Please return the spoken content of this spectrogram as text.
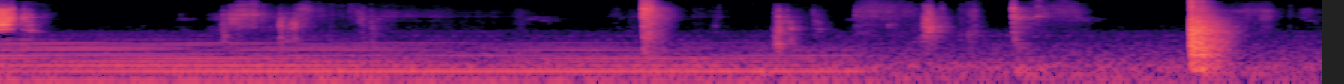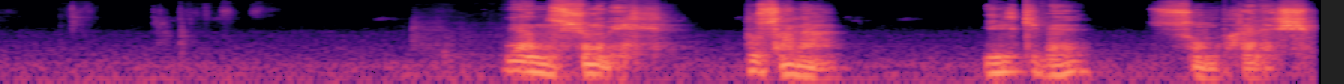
işte Yalnız şunu bil. Bu sana ilk ve son para verişim.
